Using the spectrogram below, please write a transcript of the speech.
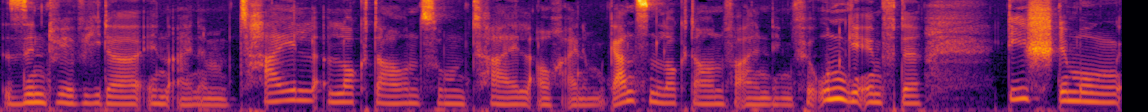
sind wir wieder in einem Teil-Lockdown, zum Teil auch einem ganzen Lockdown, vor allen Dingen für ungeimpfte. Die Stimmung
